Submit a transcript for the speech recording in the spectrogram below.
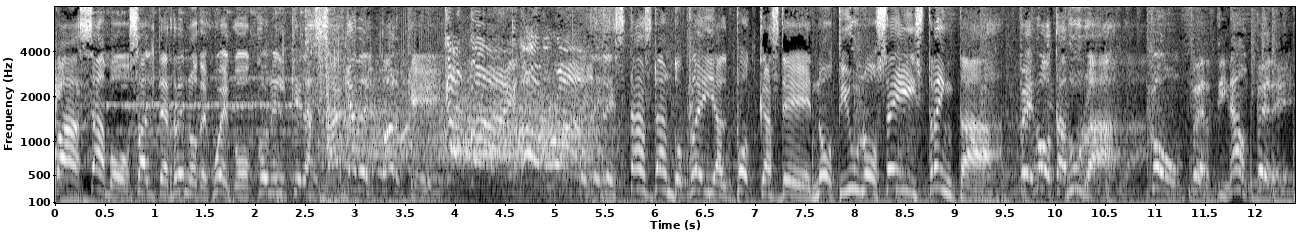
Pasamos al terreno de juego con el que la saca del parque. Le estás dando play al podcast de Noti 1630. Pelota dura con Ferdinand Pérez.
